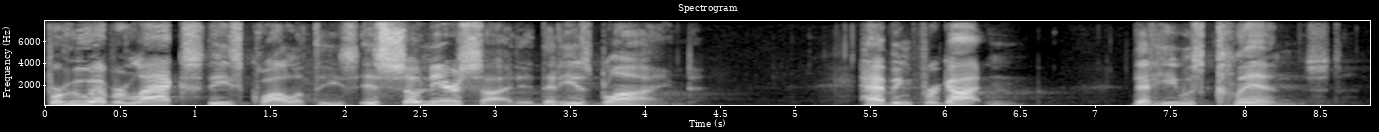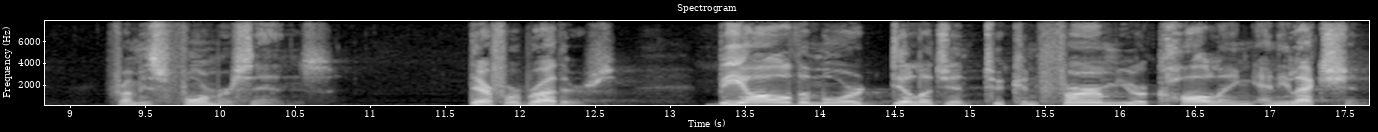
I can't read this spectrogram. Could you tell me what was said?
For whoever lacks these qualities is so nearsighted that he is blind, having forgotten that he was cleansed from his former sins. Therefore, brothers, be all the more diligent to confirm your calling and election.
